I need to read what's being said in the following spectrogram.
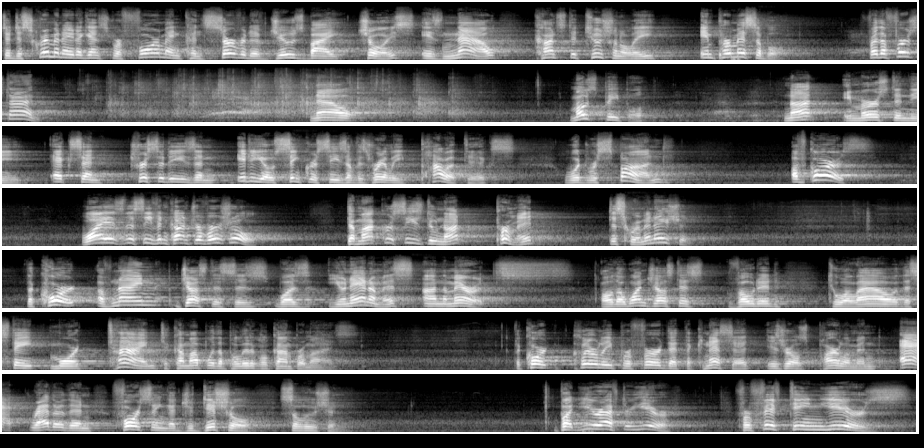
To discriminate against Reform and conservative Jews by choice is now constitutionally impermissible for the first time. Now, most people not immersed in the eccentricities and idiosyncrasies of Israeli politics would respond, Of course. Why is this even controversial? Democracies do not permit discrimination. The court of nine justices was unanimous on the merits, although one justice voted to allow the state more time to come up with a political compromise. The court clearly preferred that the Knesset, Israel's parliament, act rather than forcing a judicial solution. But year after year, for 15 years,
